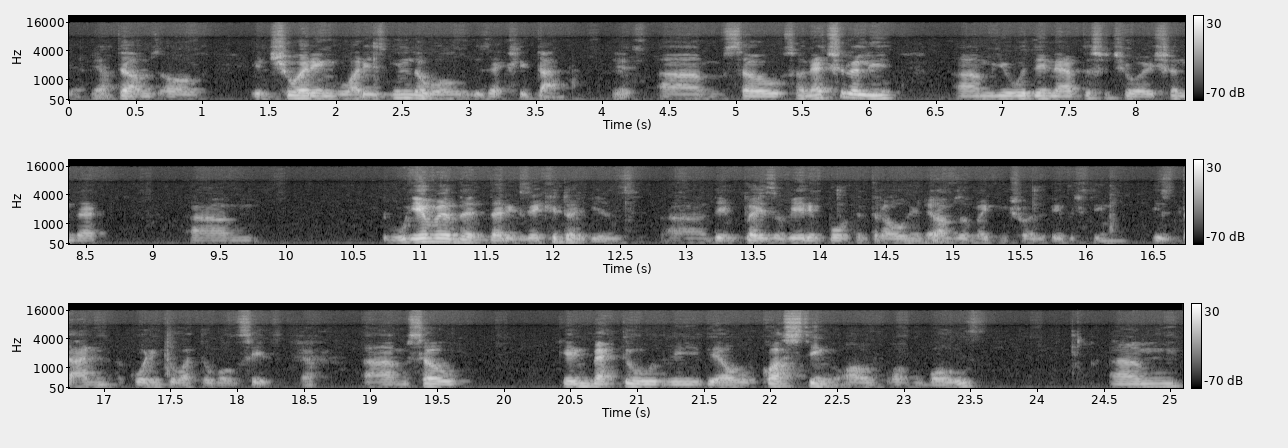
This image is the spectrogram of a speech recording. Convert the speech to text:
yeah, Yeah. in terms of ensuring what is in the will is actually done. Yes. Um, so so naturally, um, you would then have the situation that um, whoever that, that executor is then plays a very important role in Yeah. terms of making sure that everything is done according to what the will says. Yeah. Um, so getting back to the, the whole costing of, of wills, um,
